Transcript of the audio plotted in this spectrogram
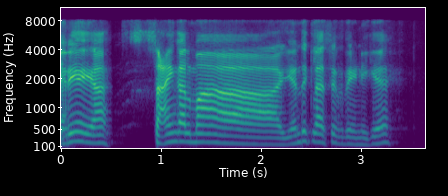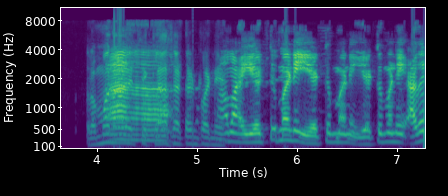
சரியா சாயங்காலமா எந்த கிளாஸ் இருக்குது இன்னைக்கு? ரொம்ப நாள் ஆமா எட்டு மணி எட்டு மணி எட்டு மணி. அது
